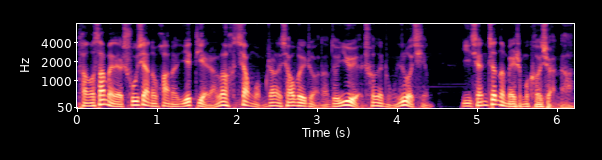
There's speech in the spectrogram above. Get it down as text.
坦克三百的出现的话呢，也点燃了像我们这样的消费者呢对越野车的这种热情。以前真的没什么可选的，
